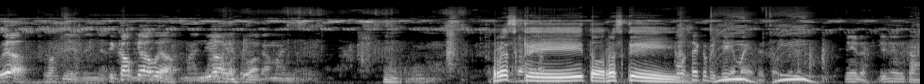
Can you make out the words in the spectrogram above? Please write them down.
Wih. Tikau kya wih. Dia mantua. Rezeki tu rezeki. Saya ke bisi main itu. Ini dah, ini kan.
